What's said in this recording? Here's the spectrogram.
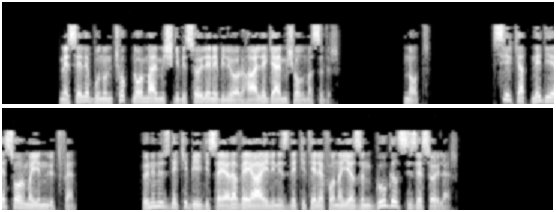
Mesele bunun çok normalmiş gibi söylenebiliyor hale gelmiş olmasıdır. Not. Sirkat ne diye sormayın lütfen. Önünüzdeki bilgisayara veya elinizdeki telefona yazın Google size söyler.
